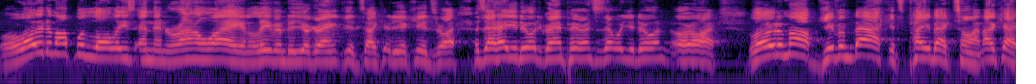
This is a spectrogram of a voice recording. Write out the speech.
load them up with lollies, and then run away and leave them to your grandkids, uh, to your kids, right? Is that how you do it, grandparents? Is that what you're doing? All right. Load them up, give them back. It's payback time. Okay.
